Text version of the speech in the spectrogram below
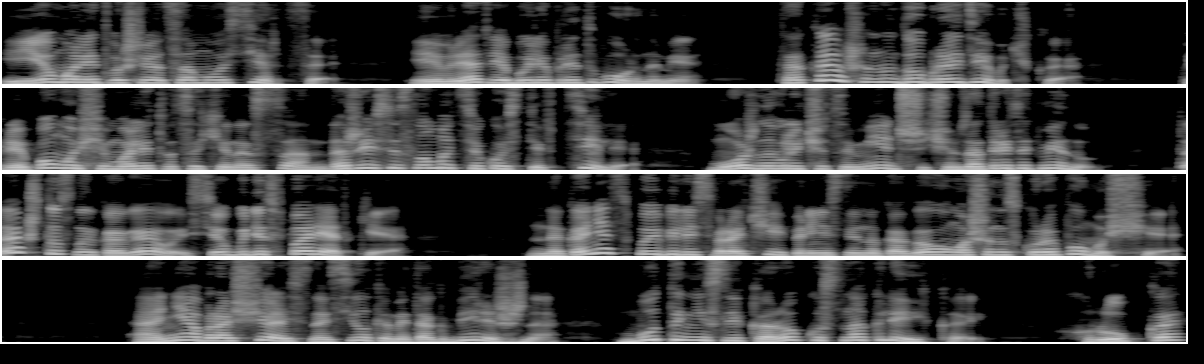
Ее молитвы шли от самого сердца, и вряд ли были притворными. Такая уж она добрая девочка — при помощи молитвы Цахины-сан, даже если сломать все кости в теле, можно вылечиться меньше, чем за 30 минут. Так что с Накагавой все будет в порядке. Наконец появились врачи и перенесли Накагаву машину скорой помощи. Они обращались с носилками так бережно, будто несли коробку с наклейкой. Хрупко,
